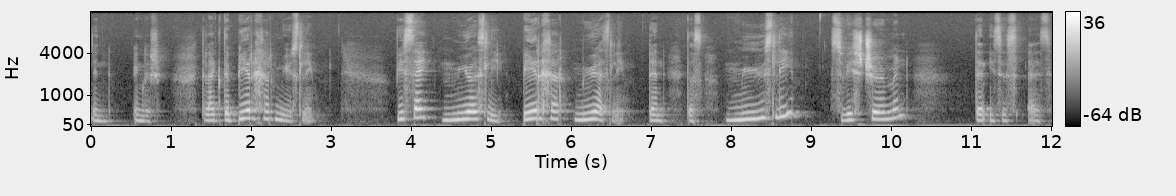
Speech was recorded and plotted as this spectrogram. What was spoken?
in English, like the Bircher Müsli. We say Müsli, Bircher Müsli. Denn das Müsli, Swiss German, dann ist es as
